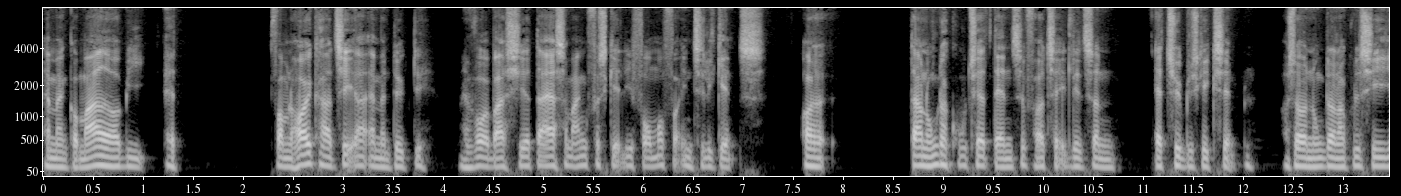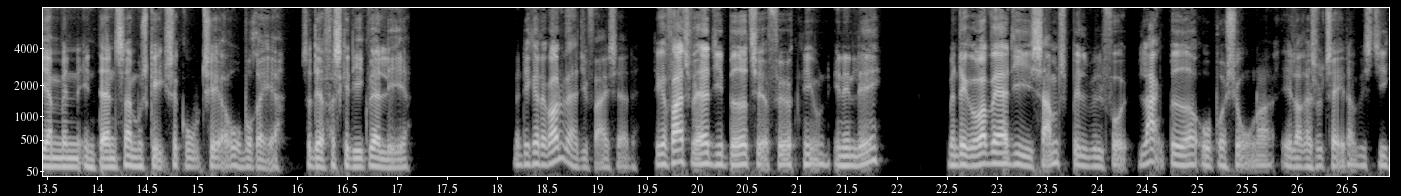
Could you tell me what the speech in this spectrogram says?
at man går meget op i, at får man høje karakterer, er man dygtig. Men hvor jeg bare siger, at der er så mange forskellige former for intelligens. Og der er jo nogen, der er gode til at danse, for at tage et lidt sådan atypisk eksempel. Og så er nogen, der nok vil sige, jamen en danser er måske ikke så god til at operere, så derfor skal de ikke være læger. Men det kan da godt være, at de faktisk er det. Det kan faktisk være, at de er bedre til at føre kniven end en læge. Men det kan godt være, at de i samspil vil få langt bedre operationer eller resultater, hvis de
